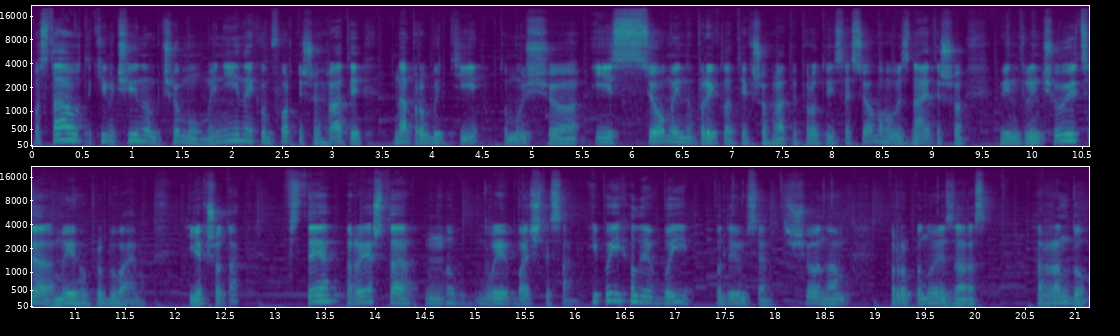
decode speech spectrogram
Поставив таким чином, чому? Мені найкомфортніше грати на пробитті, тому що ІС 7, наприклад, якщо грати проти ІСа 7, ви знаєте, що він клінчується, а ми його пробиваємо. Якщо так. Все, решта, ну, ви бачите самі. І поїхали в бої. Подивимося, що нам пропонує зараз рандом.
